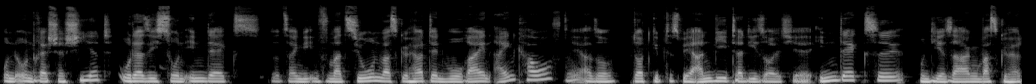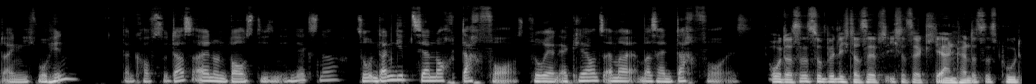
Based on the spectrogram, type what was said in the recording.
und, und recherchiert oder sich so ein Index, sozusagen die Information, was gehört denn wo rein, einkauft. Also dort gibt es wieder Anbieter, die solche Indexe und dir sagen, was gehört eigentlich wohin. Dann kaufst du das ein und baust diesen Index nach. So, und dann gibt's ja noch Dachfonds. Florian, erklär uns einmal, was ein Dachfonds ist. Oh, das ist so billig, dass selbst ich das erklären kann. Das ist gut.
